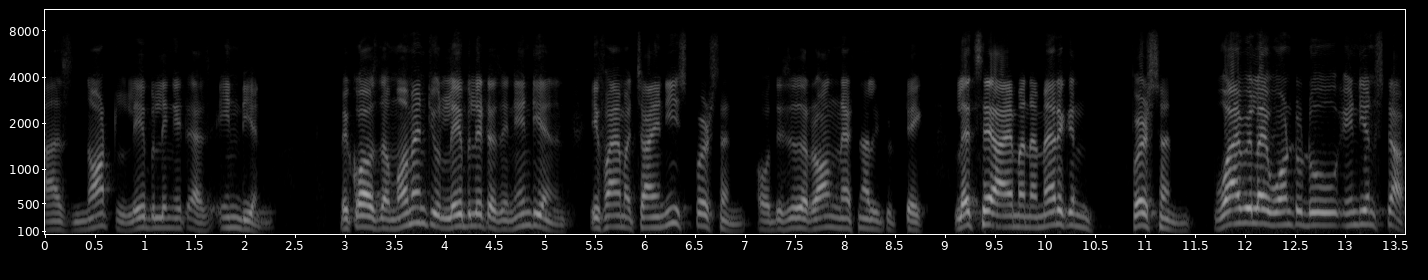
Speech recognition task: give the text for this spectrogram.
as not labeling it as Indian. Because the moment you label it as an Indian, if I am a Chinese person, or this is a wrong nationality to take, let's say I am an American person, why will I want to do Indian stuff?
